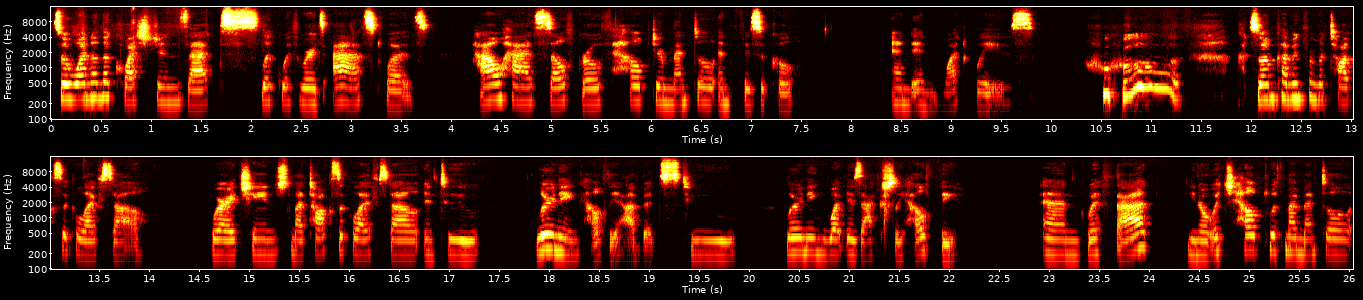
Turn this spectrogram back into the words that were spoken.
so one of the questions that slick with words asked was how has self-growth helped your mental and physical and in what ways. So I'm coming from a toxic lifestyle where I changed my toxic lifestyle into learning healthy habits, to learning what is actually healthy. And with that, you know, it helped with my mental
